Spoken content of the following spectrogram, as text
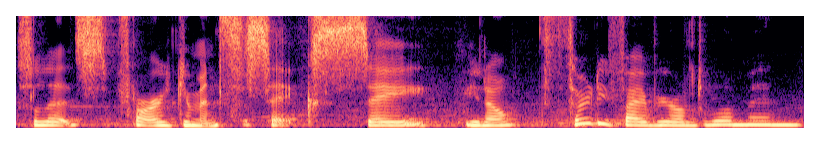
So let's, for argument's sake, say, you know, 35 year old woman,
